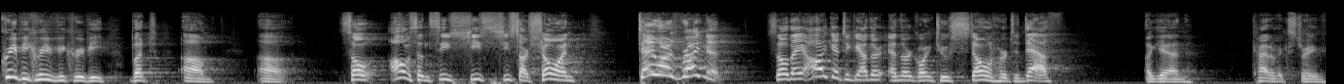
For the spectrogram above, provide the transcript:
creepy, creepy, creepy. But um, uh, so all of a sudden, see, she, she starts showing Tamar's pregnant. So they all get together and they're going to stone her to death. Again, kind of extreme.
